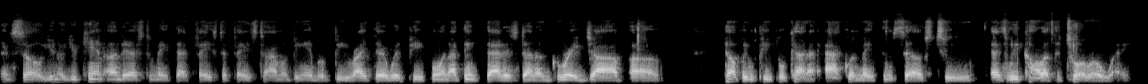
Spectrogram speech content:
And so, you know, you can't underestimate that face to face time of being able to be right there with people. And I think that has done a great job of helping people kind of acclimate themselves to, as we call it, the Toro way.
